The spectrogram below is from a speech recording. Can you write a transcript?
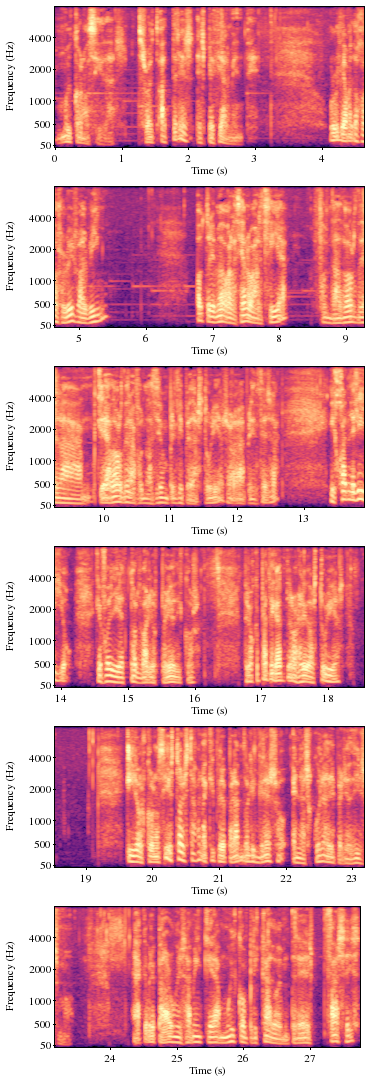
muy conocidas, sobre a tres especialmente. Uno llamado José Luis Balbín, otro llamado Graciano García, fundador de la, creador de la Fundación Príncipe de Asturias, ahora la princesa, y Juan Delillo, que fue director de varios periódicos, pero que prácticamente no salido a Asturias. Y los conocí, estos estaban aquí preparando el ingreso en la escuela de periodismo. Había que preparar un examen que era muy complicado en tres fases.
